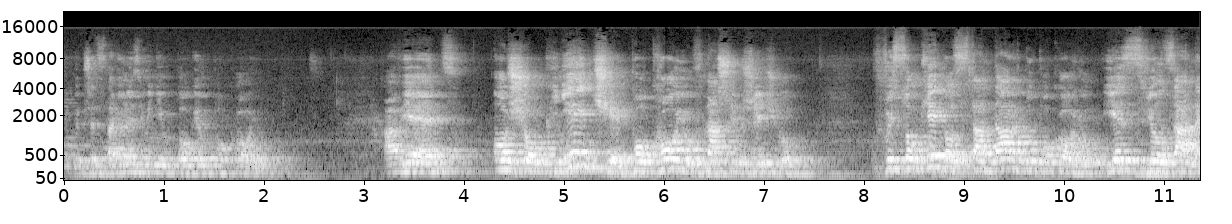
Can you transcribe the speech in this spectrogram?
jakby przedstawione z imieniem Bogiem pokoju. A więc osiągnięcie pokoju w naszym życiu, wysokiego standardu pokoju jest związane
